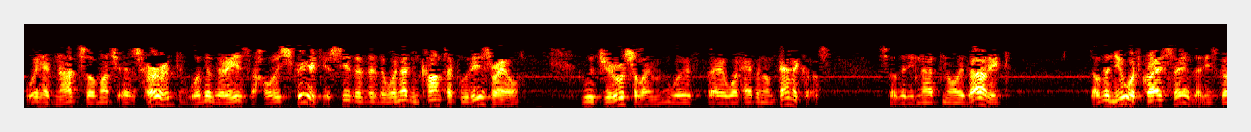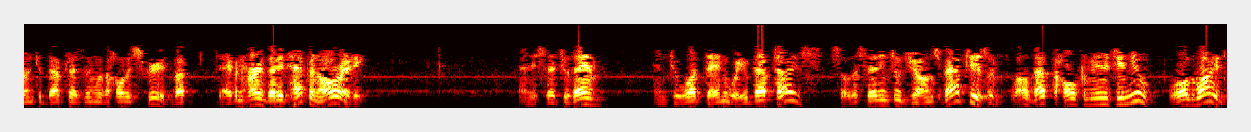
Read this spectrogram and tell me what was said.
We had not so much as heard whether there is the Holy Spirit. You see that they were not in contact with Israel with Jerusalem, with uh, what happened on Pentecost. So they did not know about it. So they knew what Christ said, that he's going to baptize them with the Holy Spirit, but they haven't heard that it happened already. And he said to them, Into what then were you baptized? So they said, Into John's baptism. Well, that the whole community knew, worldwide.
